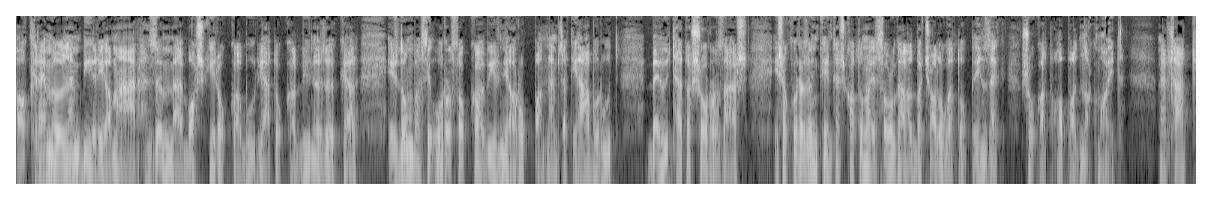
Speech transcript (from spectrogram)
ha a Kreml nem bírja már zömmel, baskirokkal, burjátokkal, bűnözőkkel és dombaszi oroszokkal vívni a roppant nemzeti háborút, beüthet a sorozás, és akkor az önkéntes katonai szolgálatba csalogató pénzek sokat apadnak majd mert hát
